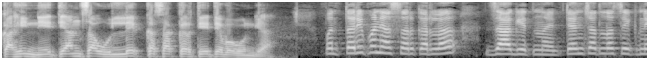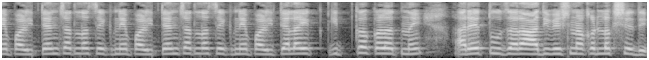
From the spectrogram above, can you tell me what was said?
काही नेत्यांचा उल्लेख कसा करते ते बघून घ्या. पण तरी पण या सरकारला जाग येत नाही. त्यांच्यातलंच एक नेपाळी त्यांच्यातलंच एक नेपाळी त्यांच्यातलंच एक नेपाळी. त्याला एक इतकं कळत नाही. अरे तू जरा अधिवेशनाकडे लक्ष दे.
